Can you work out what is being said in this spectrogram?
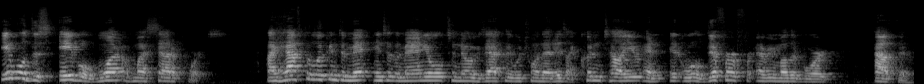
It will disable one of my SATA ports. I have to look into, into the manual to know exactly which one that is. I couldn't tell you, and it will differ for every motherboard out there.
